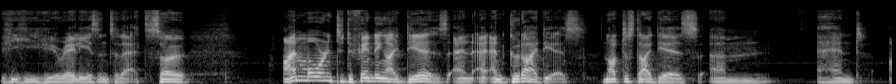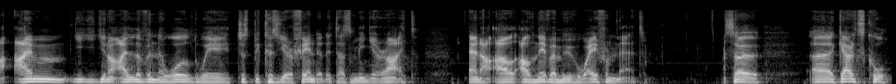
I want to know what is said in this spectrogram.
He, he, he really is into that. So I'm more into defending ideas and, and, and good ideas, not just ideas. Um, and I'm, you know, I live in a world where just because you're offended, it doesn't mean you're right, and I'll I'll never move away from that. So uh, Gareth's cool.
